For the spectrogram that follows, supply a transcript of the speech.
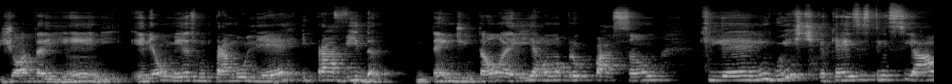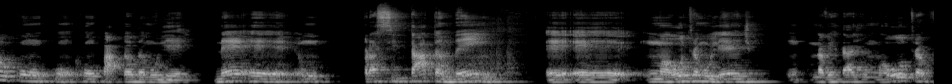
J-I-N, ele é o mesmo para mulher e para vida, entende? Então aí há uma preocupação que é linguística, que é existencial com, com, com o papel da mulher. Né? É, para citar também é, é, uma outra mulher, de, na verdade, uma outra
